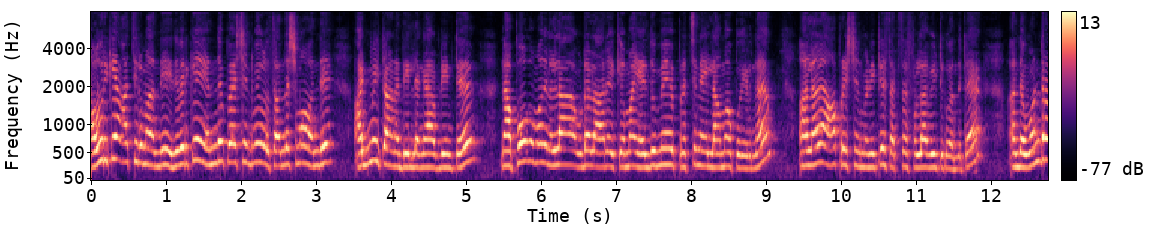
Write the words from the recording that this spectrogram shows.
அவருக்கே ஆச்சரியமாக இருந்து இது வரைக்கும் எந்த பேஷண்ட்டுமே ஒரு சந்தோஷமாக வந்து அட்மிட் ஆனது இல்லைங்க அப்படின்ட்டு. நான் போகும்போது நல்லா உடல் ஆரோக்கியமாக எதுவுமே பிரச்சனை இல்லாமல் போயிருந்தேன். அதனால் ஆப்ரேஷன் பண்ணிவிட்டு சக்ஸஸ்ஃபுல்லாக வீட்டுக்கு வந்துட்டேன். அந்த ஒன்றரை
